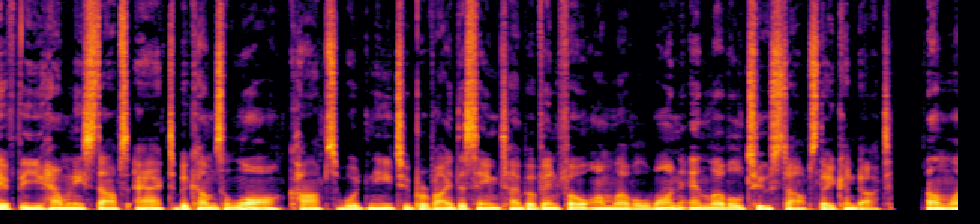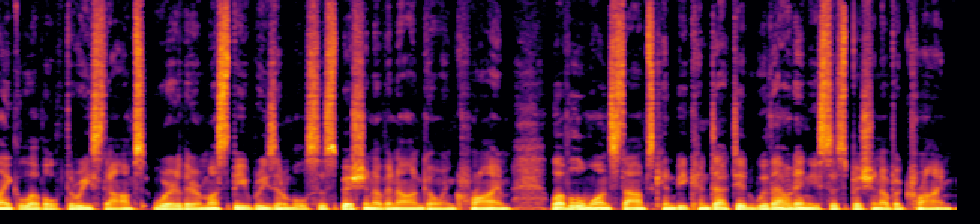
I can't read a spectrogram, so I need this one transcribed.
If the How Many Stops Act becomes a law, cops would need to provide the same type of info on Level 1 and Level 2 stops they conduct. Unlike level 3 stops, where there must be reasonable suspicion of an ongoing crime, level 1 stops can be conducted without any suspicion of a crime,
